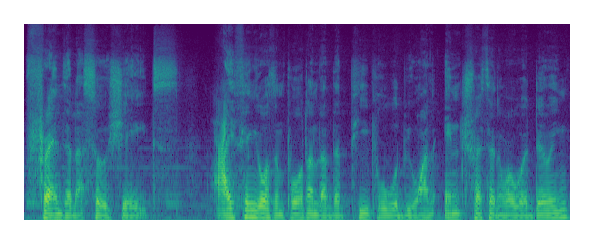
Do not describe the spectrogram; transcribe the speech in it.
friends and associates. I think it was important that the people would be one, interested in what we're doing,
